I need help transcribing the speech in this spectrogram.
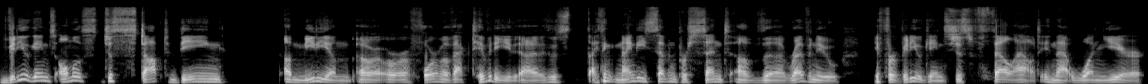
video games almost just stopped being a medium or, or a form of activity. Uh, it was i think 97% of the revenue for video games just fell out in that one year.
